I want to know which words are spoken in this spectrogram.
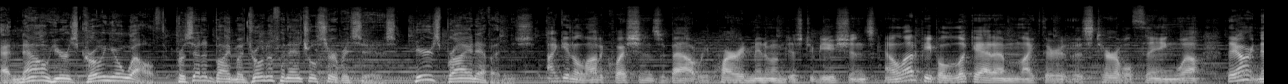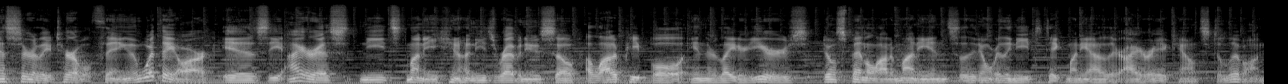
And now here's Growing Your Wealth, presented by Madrona Financial Services. Here's Brian Evans. I get a lot of questions about required minimum distributions, and a lot of people look at them like they're this terrible thing. Well, they aren't necessarily a terrible thing. And what they are is the IRS needs money, you know, it needs revenue. So a lot of people in their later years don't spend a lot of money, and so they don't really need to take money out of their IRA accounts to live on.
